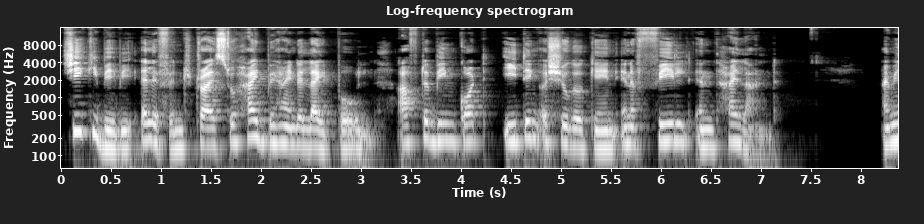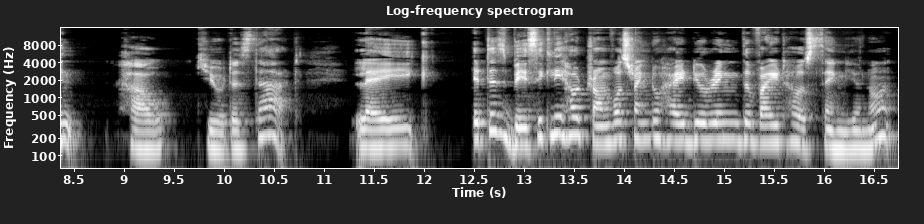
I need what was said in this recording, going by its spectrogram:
Cheeky baby elephant tries to hide behind a light pole after being caught eating a sugarcane in a field in Thailand. I mean, how cute is that? Like, it is basically how Trump was trying to hide during the White House thing, you know?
